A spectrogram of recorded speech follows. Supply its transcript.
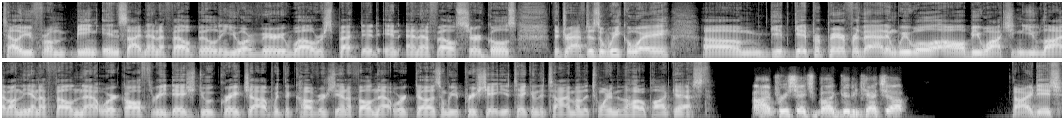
tell you from being inside an NFL building, you are very well respected in NFL circles. The draft is a week away. Um, get get prepared for that, and we will all be watching you live on the NFL Network all three days. You do a great job with the coverage the NFL Network does, and we appreciate you taking the time on the Twentyman Huddle podcast. I appreciate you, bud. Good to catch up. All right, DJ.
